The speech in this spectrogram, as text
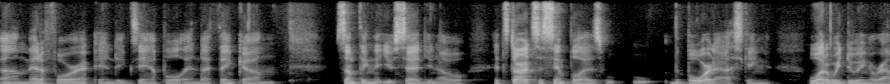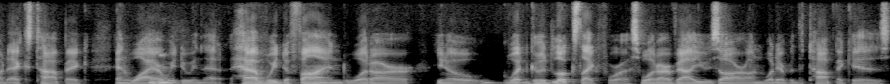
um, metaphor and example, and I think um, something that you said. You know, it starts as simple as the board asking, "What are we doing around X topic, and why mm-hmm. are we doing that? Have we defined what our you know what good looks like for us, what our values are on whatever the topic is?"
